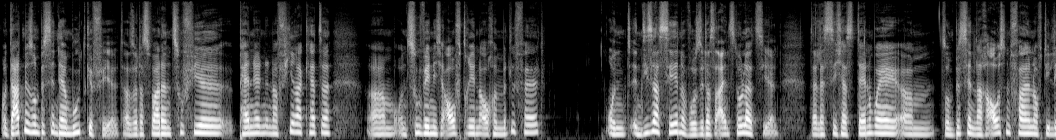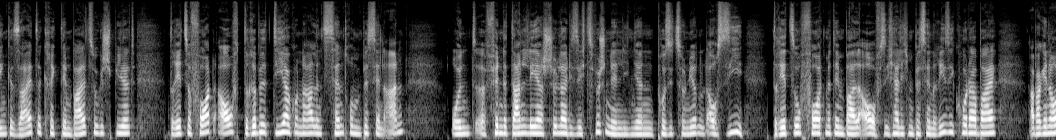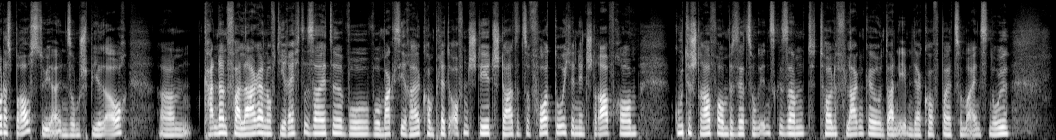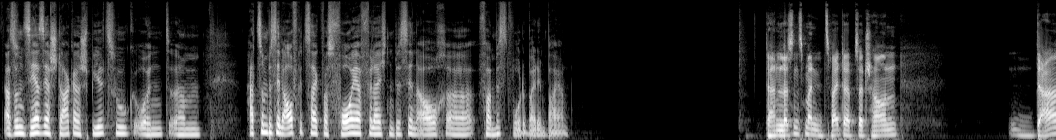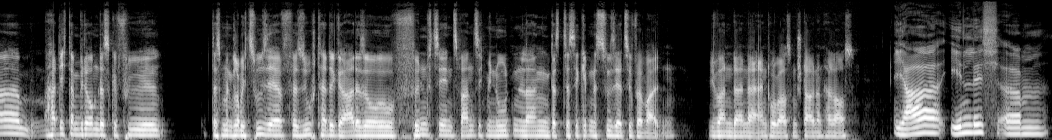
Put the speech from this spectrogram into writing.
Und da hat mir so ein bisschen der Mut gefehlt. Also das war dann zu viel Pendeln in der Viererkette ähm, und zu wenig Aufdrehen auch im Mittelfeld. Und in dieser Szene, wo sie das 1-0 erzielen, da lässt sich ja Stanway ähm, so ein bisschen nach außen fallen auf die linke Seite, kriegt den Ball zugespielt, dreht sofort auf, dribbelt diagonal ins Zentrum ein bisschen an und äh, findet dann Lea Schüller, die sich zwischen den Linien positioniert und auch sie dreht sofort mit dem Ball auf. Sicherlich ein bisschen Risiko dabei, aber genau das brauchst du ja in so einem Spiel auch. Ähm, kann dann verlagern auf die rechte Seite, wo, wo Maxi Reil komplett offen steht, startet sofort durch in den Strafraum. Gute Strafraumbesetzung insgesamt, tolle Flanke und dann eben der Kopfball zum 1-0. Also ein sehr, sehr starker Spielzug und ähm, hat so ein bisschen aufgezeigt, was vorher vielleicht ein bisschen auch äh, vermisst wurde bei den Bayern. Dann lass uns mal in die zweite Halbzeit schauen. Da hatte ich dann wiederum das Gefühl, dass man, glaube ich, zu sehr versucht hatte, gerade so 15, 20 Minuten lang das, das Ergebnis zu sehr zu verwalten. Wie war denn der Eindruck aus dem Stadion heraus? Ja, ähnlich. Ähm,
